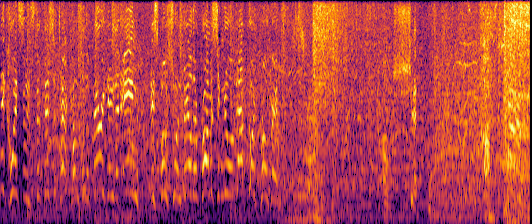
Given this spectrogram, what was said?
any coincidence that this attack comes on the very day that AIM is supposed to unveil their promising new Adaptoid program? Oh, shit. You're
